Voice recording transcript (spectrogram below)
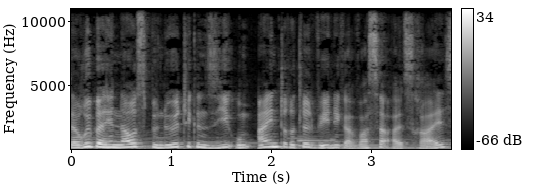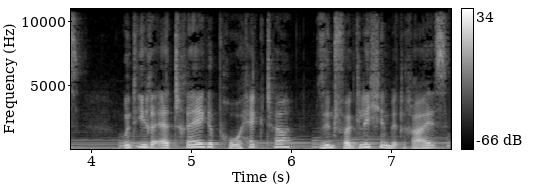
Darüber hinaus benötigen sie um ein Drittel weniger Wasser als Reis und ihre Erträge pro Hektar sind verglichen mit Reis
